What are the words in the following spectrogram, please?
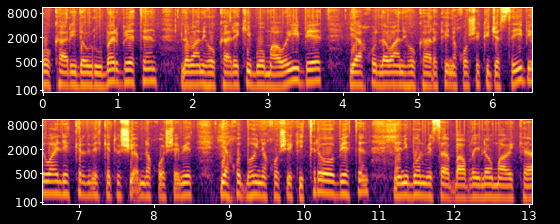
هۆکاری دەوروبەر بێتن لەوانەیە هۆکارێکی بۆ ماوەیی بێت یاخود لەوانەیە هۆکارەکەی نەخۆشێکی جەستەیی بێ وای لێ کردبێت کە تووشی ئەم نەخۆشە بێت یاخود بەهۆی نەخۆشێکی ترەوە بێتن یانی بۆن وێستا بابڵێ لەو ماوەی کە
